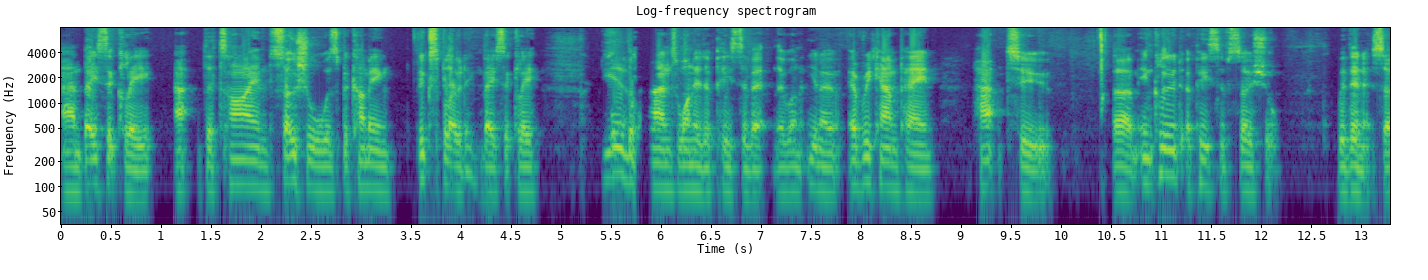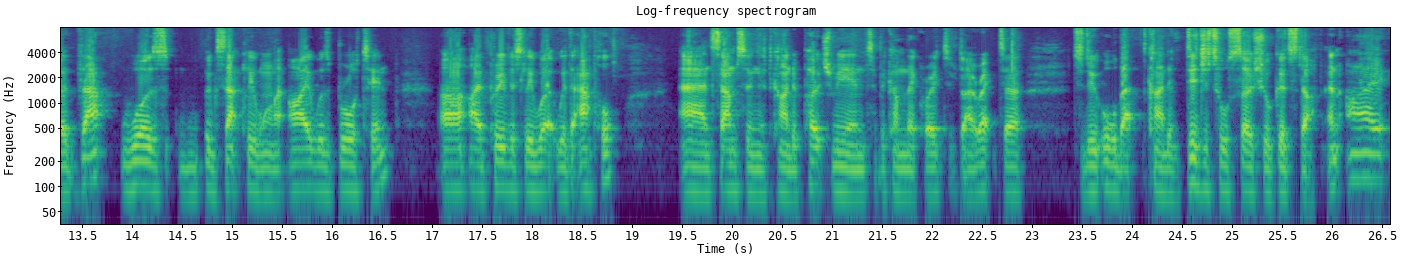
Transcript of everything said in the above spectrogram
And basically, at the time, social was becoming exploding. Basically, yeah. all the brands wanted a piece of it. They want, you know, every campaign had to um, include a piece of social within it. So that was exactly why I was brought in Uh, I previously worked with Apple, and Samsung had kind of poached me in to become their creative director to do all that kind of digital social good stuff. And I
